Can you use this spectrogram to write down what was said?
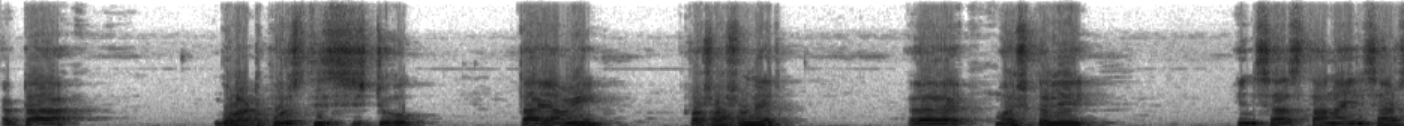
একটা গোলাট পরিস্থিতি সৃষ্টি হোক। তাই আমি প্রশাসনের মহেশখালী ইনচার্জ, থানা ইনচার্জ,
